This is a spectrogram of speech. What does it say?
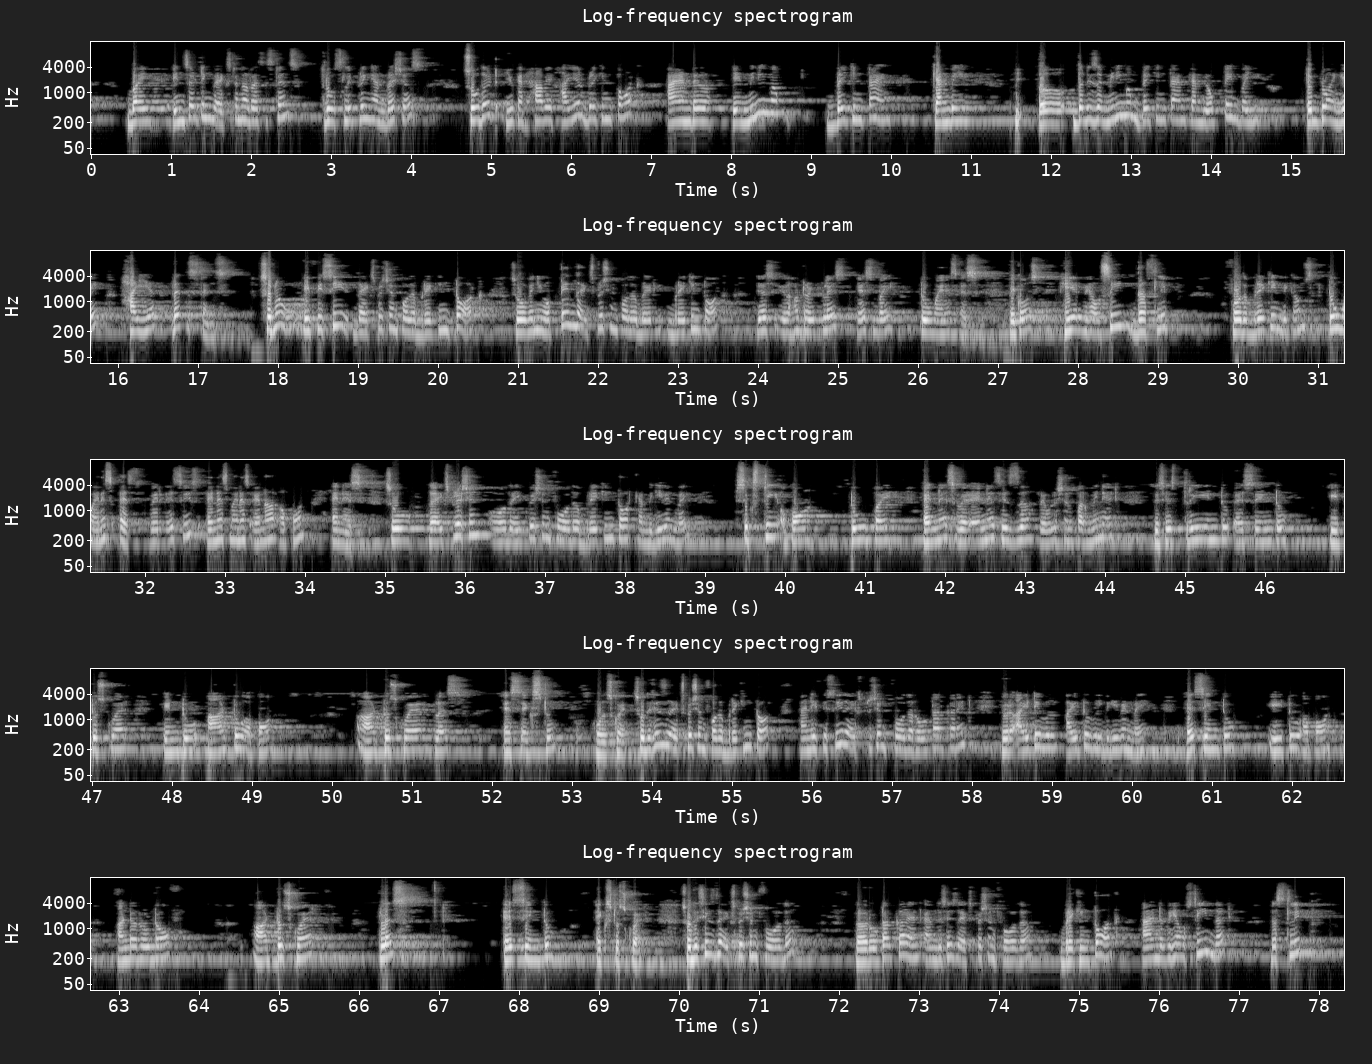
by inserting the external resistance through slip ring and brushes so that you can have a higher braking torque. And uh, a minimum braking time can be uh, that is a minimum braking time can be obtained by employing a higher resistance. So now if we see the expression for the braking torque, so when you obtain the expression for the braking torque, yes you have to replace s by 2 minus s because here we have seen the slip for the braking becomes 2 minus s where s is ns minus nr upon ns. So the expression or the equation for the braking torque can be given by 60 upon 2 pi ns where ns is the revolution per minute this is 3 into s into e2 square into r2 upon r2 square plus sx2 whole square. So this is the expression for the braking torque and if you see the expression for the rotor current your IT will I2 will be given by S into E2 upon under root of R2 square plus S into X2 square. So this is the expression for the uh, rotor current and this is the expression for the braking torque and we have seen that the slip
